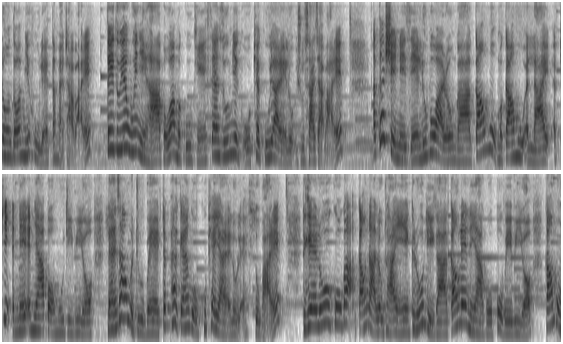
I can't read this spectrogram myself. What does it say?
လွန်သောမြစ်ဟုလည်းသတ်မှတ်ထားပါတယ်။ တေသူရဲ့ဝိညာဉ်ဟာဘဝမကူးခင်စံစူးမြစ်ကိုဖျက်ကူးရတယ်လို့ယူဆကြပါတယ်။အသက်ရှင်နေစဉ်လူဘဝတုန်းကကောင်းမှုမကောင်းမှုအလိုက်အပြစ်အနေအများပေါ်မူတည်ပြီးတော့လမ်းကြောင်းမတူပဲတစ်ဖက်ကန်းကိုကူးဖြတ်ရတယ်လို့လည်းဆိုပါတယ်။တကယ်လို့ကိုကကောင်းတာလုပ်ထားရင်ကရိုးလီကကောင်းတဲ့နေရာကိုပို့ပေးပြီးတော့ကောင်းပုံ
